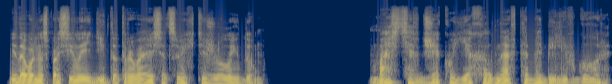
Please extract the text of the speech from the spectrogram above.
— недовольно спросила Эдит, отрываясь от своих тяжелых дум. Мастер Джек уехал на автомобиле в город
